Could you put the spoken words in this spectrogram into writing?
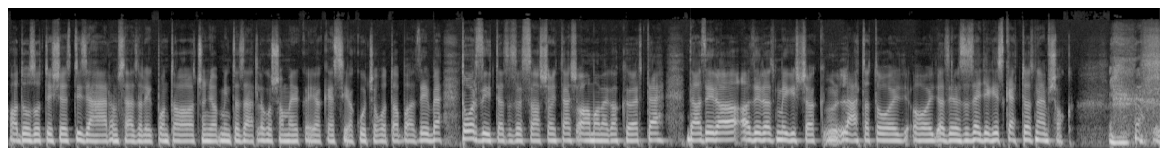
adózott, és ez 13% ponttal alacsonyabb, mint az átlagos amerikai a keszi a kulcsa volt abban az évben. Torzít ez az összehasonlítás, alma meg a körte, de azért, a, azért az mégiscsak látható, hogy, hogy azért ez az 1,2 az nem sok.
